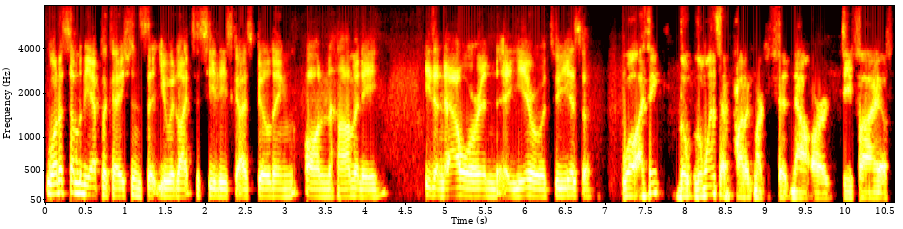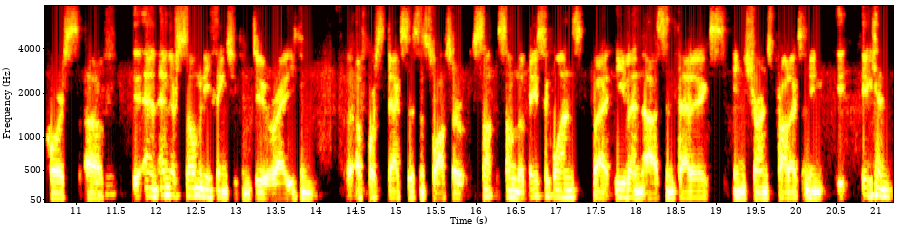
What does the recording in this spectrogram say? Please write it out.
What are some of the applications that you would like to see these guys building on Harmony, either now or in a year or two years? Or? Well, I think the, the ones that have product market fit now are DeFi, of course, of mm-hmm. and, and there's so many things you can do, right? You can of course, DEXs and swaps are some, some of the basic ones, but even uh, synthetics, insurance products. I mean, it, it can,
